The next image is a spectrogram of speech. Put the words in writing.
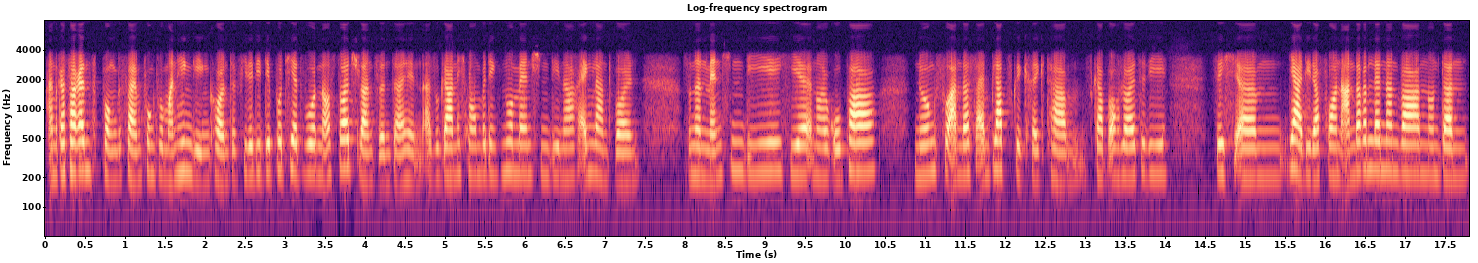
ein Referenzpunkt, es war ein Punkt, wo man hingehen konnte. Viele, die deportiert wurden aus Deutschland, sind dahin. Also gar nicht mal unbedingt nur Menschen, die nach England wollen, sondern Menschen, die hier in Europa nirgendwo anders einen Platz gekriegt haben. Es gab auch Leute, die sich, ähm, ja, die davor in anderen Ländern waren und dann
